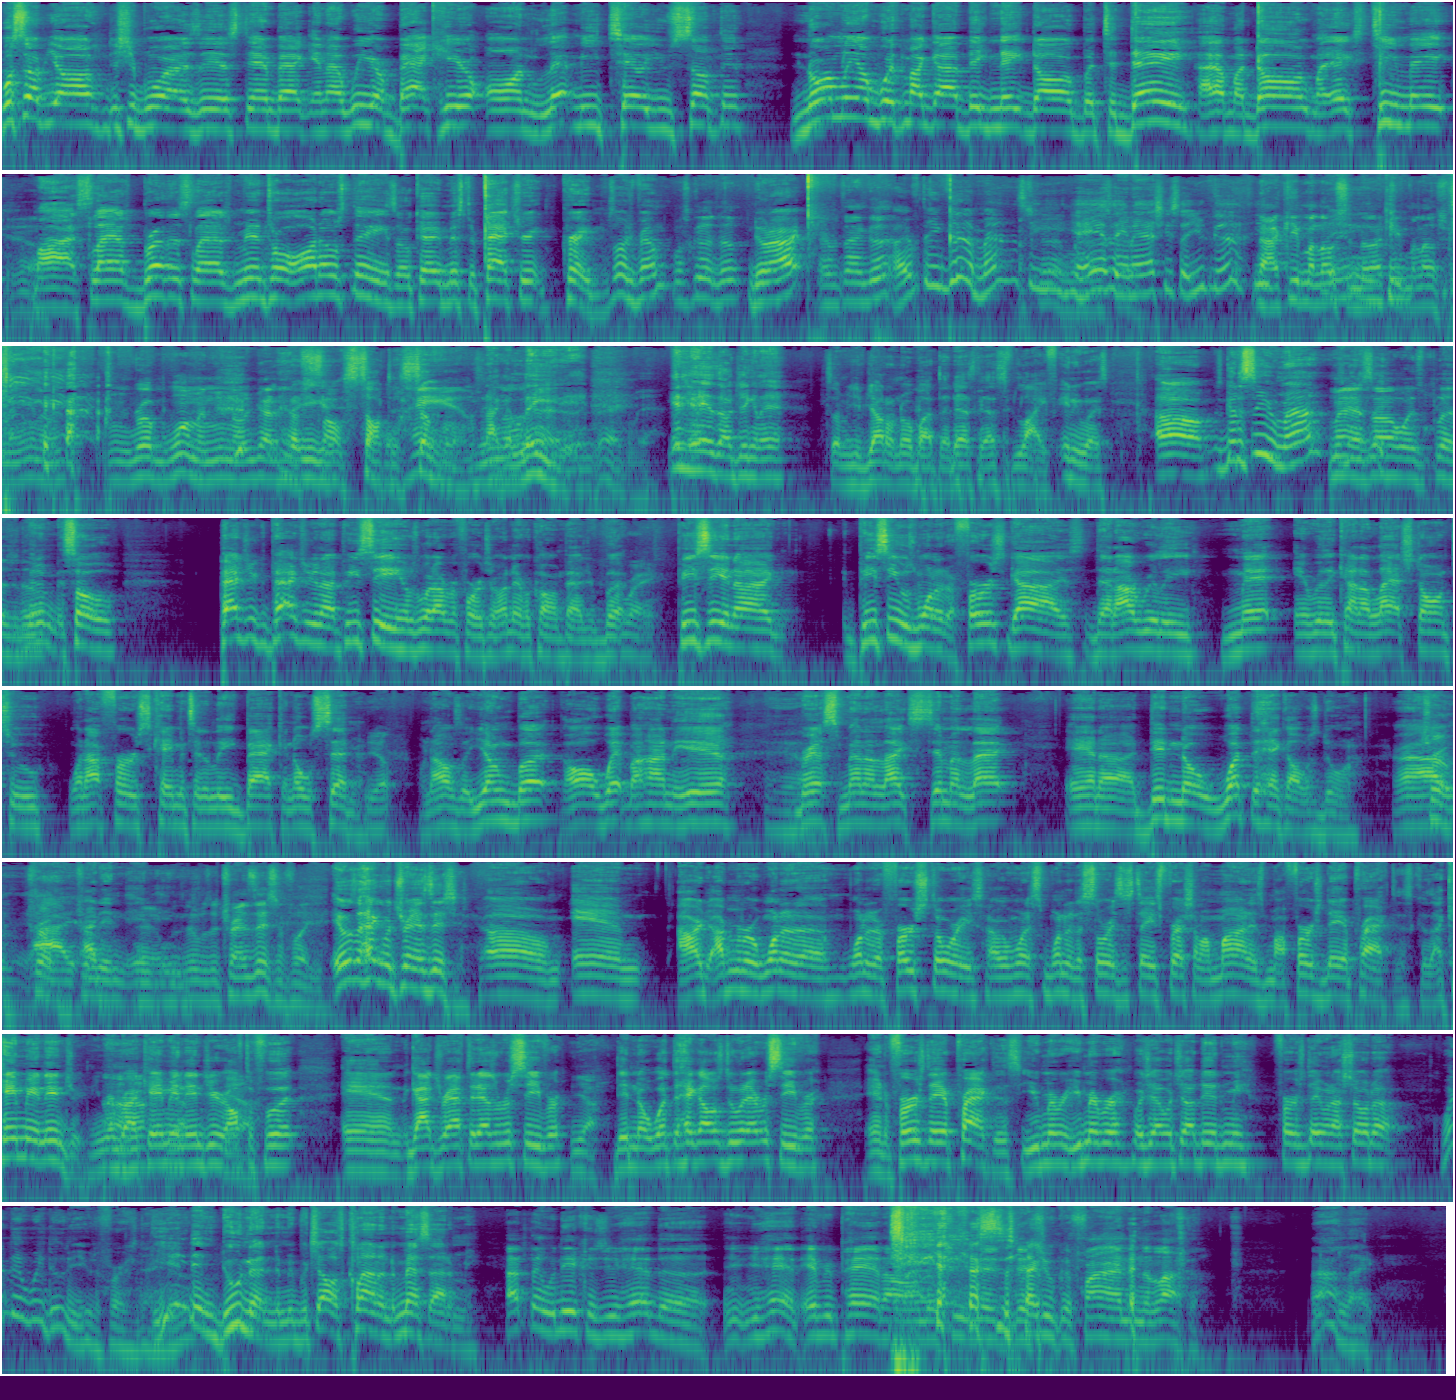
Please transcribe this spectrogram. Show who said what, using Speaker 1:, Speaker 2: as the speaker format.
Speaker 1: What's up, y'all? This your boy Isaiah Stanback, and uh, we are back here on Let Me Tell You Something. Normally, I'm with my guy Big Nate Dog, but today I have my dog, my ex teammate, my slash brother slash mentor, all those things. Okay, Mr. Patrick Crayton. What's up, you family?
Speaker 2: What's good, dude?
Speaker 1: Doing all right?
Speaker 2: Everything good?
Speaker 1: Everything good, man. See,
Speaker 2: good,
Speaker 1: your
Speaker 2: man.
Speaker 1: hands ain't ashy, so you good?
Speaker 2: Nah, I keep my lotion
Speaker 1: Yeah,
Speaker 2: though. I keep my lotion, man. You know, rub a woman. You know, you gotta have
Speaker 1: You
Speaker 2: soft, supple hands,
Speaker 1: like
Speaker 2: you
Speaker 1: a lady.
Speaker 2: Exactly.
Speaker 1: Get your hands out, jingling. Some of you, y'all don't know about that. That's that's life. Anyways, um, it's good to see you, man.
Speaker 2: Man, it's always a pleasure, dude.
Speaker 1: So Patrick, Patrick and I, PC was what I refer to. I never call him Patrick, but
Speaker 2: Right.
Speaker 1: PC and I, PC was one of the first guys that I really met and really kind of latched onto when I first came into the league back in 07.
Speaker 2: Yep.
Speaker 1: When I was a young buck, all wet behind the ear, breath smelling like Similac, and uh, didn't know what the heck I was doing. I-
Speaker 2: True, true,
Speaker 1: I,
Speaker 2: true.
Speaker 1: I didn't.
Speaker 2: Yeah, it, was, it was a transition for you.
Speaker 1: It was a heck of a transition. Um, and I, I remember one of the one of the first stories, one of, the stories that stays fresh on my mind is my first day of practice because I came in injured. You remember I
Speaker 2: Uh-huh,
Speaker 1: came in
Speaker 2: yeah,
Speaker 1: injured off the foot and got drafted as a receiver.
Speaker 2: Yeah.
Speaker 1: Didn't know what the heck I was doing at receiver. And the first day of practice, you remember you remember what y'all what y'all did to me first day when I showed up.
Speaker 2: What did we do to you the first day?
Speaker 1: You didn't do nothing to me, but y'all was clowning the mess out of me.
Speaker 2: I think we did because you had the you, you had every pad on that you, that, that you could find in the locker. I was like,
